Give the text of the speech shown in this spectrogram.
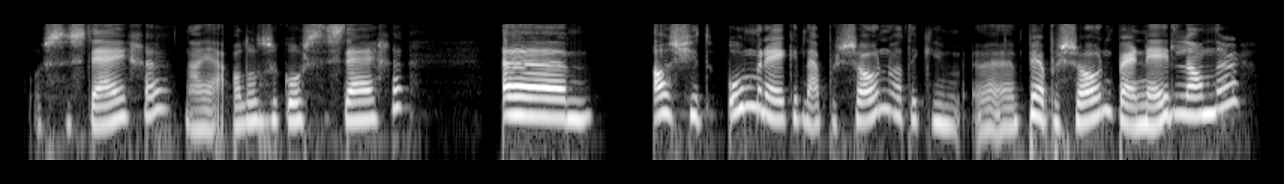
Kosten stijgen. Nou ja, al onze kosten stijgen. Um, als je het omrekent naar persoon, wat ik in, uh, per persoon, per Nederlander,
